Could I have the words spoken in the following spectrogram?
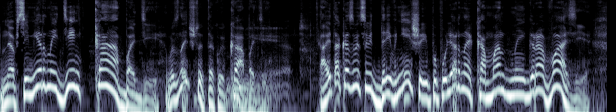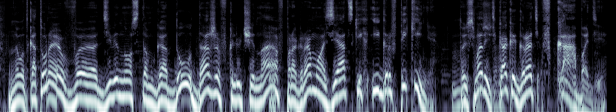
Э, Всемирный день Кабади. Вы знаете, что это такое Кабади? Нет. А это, оказывается, ведь древнейшая и популярная командная игра в Азии, ну вот, которая в 90-м году даже включена в программу азиатских игр в Пекине. То есть, смотрите, как играть в кабади.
